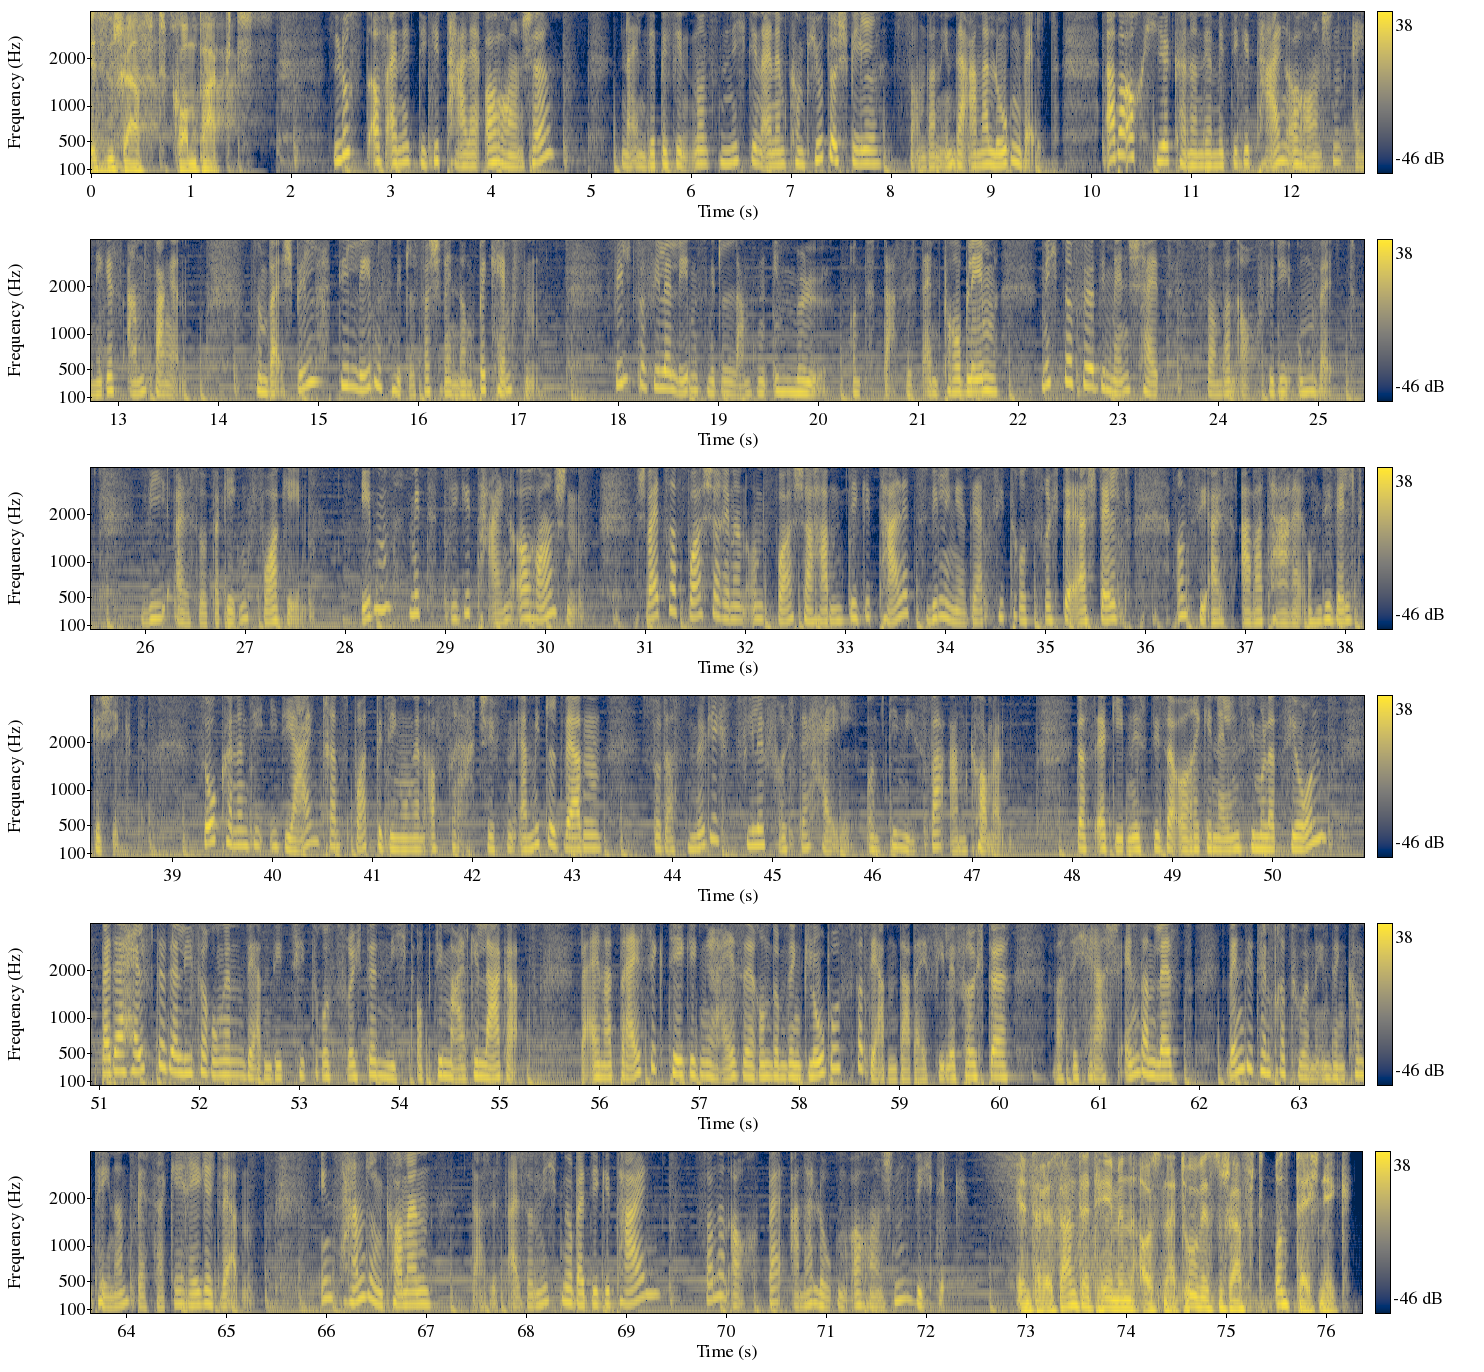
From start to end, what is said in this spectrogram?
Wissenschaft kompakt. Lust auf eine digitale Orange? Nein, wir befinden uns nicht in einem Computerspiel, sondern in der analogen Welt. Aber auch hier können wir mit digitalen Orangen einiges anfangen. Zum Beispiel die Lebensmittelverschwendung bekämpfen. Viel zu viele Lebensmittel landen im Müll und das ist ein Problem, nicht nur für die Menschheit, sondern auch für die Umwelt. Wie also dagegen vorgehen? Eben mit digitalen Orangen. Schweizer Forscherinnen und Forscher haben digitale Zwillinge der Zitrusfrüchte erstellt und sie als Avatare um die Welt geschickt. So können die idealen Transportbedingungen auf Frachtschiffen ermittelt werden, sodass möglichst viele Früchte heil und genießbar ankommen. Das Ergebnis dieser originellen Simulation? Bei der Hälfte der Lieferungen werden die Zitrusfrüchte nicht optimal gelagert. Bei einer 30-tägigen Reise rund um den Globus verderben dabei viele Früchte, was sich rasch ändern lässt, wenn die Temperaturen in den Containern besser geregelt werden. Ins Handeln kommen, das ist also nicht nur bei digitalen, sondern auch bei analogen Orangen wichtig. Interessante Themen aus Naturwissenschaft und Technik.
